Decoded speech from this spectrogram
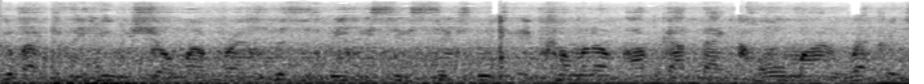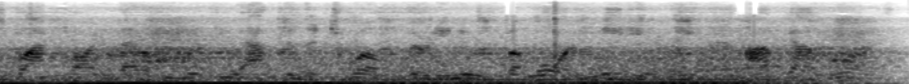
Welcome back to the Huey Show, my friends. This is BBC Six Music, and coming up, I've got that Coalmine Records block party that'll be with you after the 12:30 news. But more immediately, I've got one.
